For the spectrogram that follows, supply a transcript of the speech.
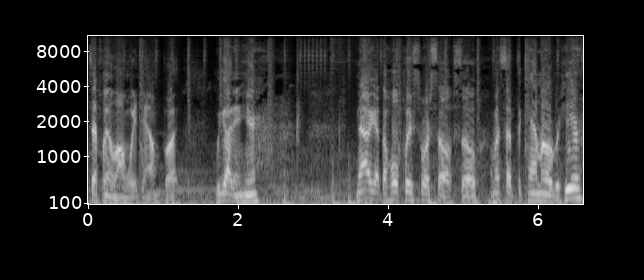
Definitely a long way down, but we got in here now we got the whole place to ourselves. So I'm gonna set up the camera over here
